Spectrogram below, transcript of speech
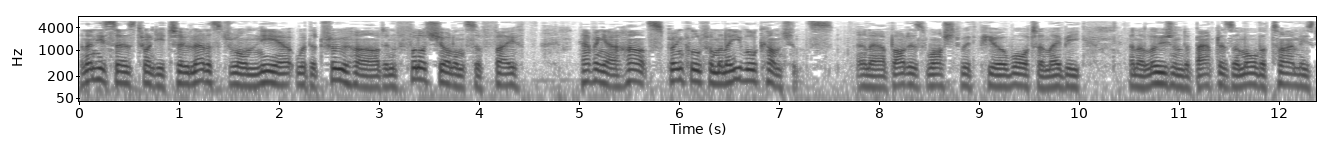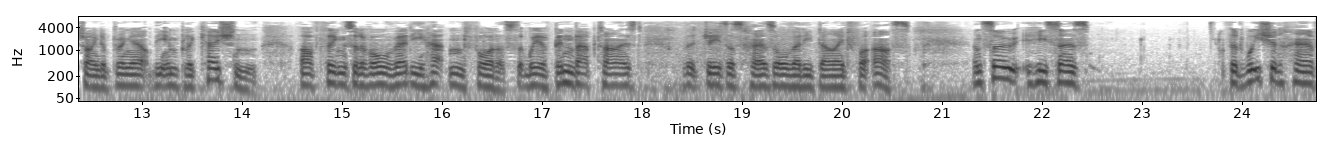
And then he says, 22, let us draw near with a true heart in full assurance of faith, having our hearts sprinkled from an evil conscience and our bodies washed with pure water. Maybe an allusion to baptism. All the time he's trying to bring out the implication of things that have already happened for us, that we have been baptized, that Jesus has already died for us. And so he says that we should have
